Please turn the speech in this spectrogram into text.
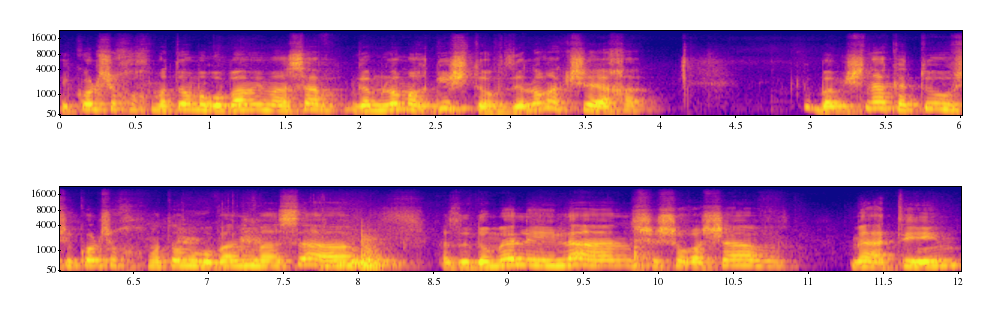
וכל שחוכמתו מרובה ממעשיו גם לא מרגיש טוב, זה לא רק ש... במשנה כתוב שכל שחוכמתו מרובה ממעשיו, אז הוא דומה לאילן ששורשיו מעטים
